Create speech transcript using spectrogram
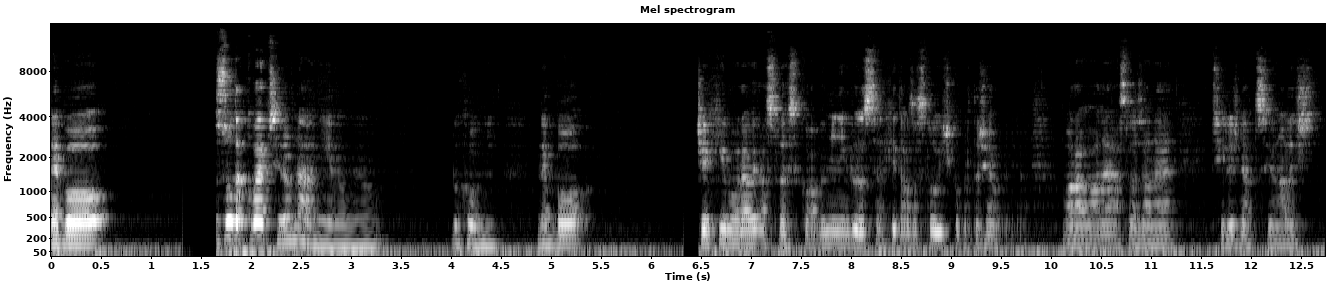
Nebo to jsou takové přirovnání jenom, jo, duchovní. Nebo Čechy, Moravy a Slezsko, aby mě někdo zase nechytal za slovíčko, protože Moravané a Slezané příliš nacionaliští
